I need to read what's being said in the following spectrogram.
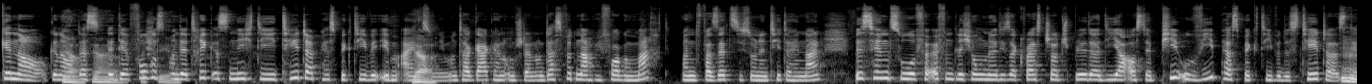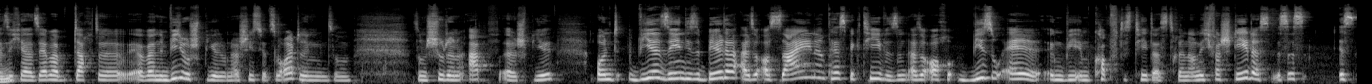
Genau, genau. Ja, das, ja, ja, der Fokus verstehe. und der Trick ist nicht, die Täterperspektive eben einzunehmen, unter gar keinen Umständen. Und das wird nach wie vor gemacht. Man versetzt sich so in den Täter hinein. Bis hin zur Veröffentlichung ne, dieser Christchurch-Bilder, die ja aus der POV-Perspektive des Täters, mhm. der sich ja selber dachte, er wäre in einem Videospiel und er schießt jetzt Leute in so einem, so einem Shoot-'em-up-Spiel. Und wir sehen diese Bilder, also aus seiner Perspektive, sind also auch visuell irgendwie im Kopf des Täters drin. Und ich verstehe das. Es ist es,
